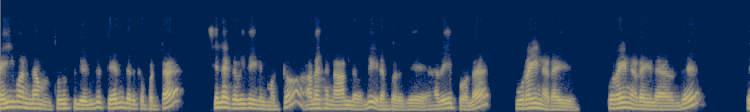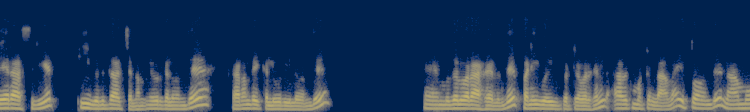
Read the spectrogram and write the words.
கைவண்ணம் தொகுப்பிலிருந்து தேர்ந்தெடுக்கப்பட்ட சில கவிதைகள் மட்டும் அழகு நாளில் வந்து இடம்பெறுது. அதே போல உரைநடை. உரைநடையில வந்து பேராசிரியர் டி விருதாச்சலம் இவர்கள் வந்து கரந்தை கல்லூரியில் வந்து முதல்வராக இருந்து பணி ஓய்வு பெற்றவர்கள். அதுக்கு மட்டும் இல்லாமல் இப்போ வந்து நாமோ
